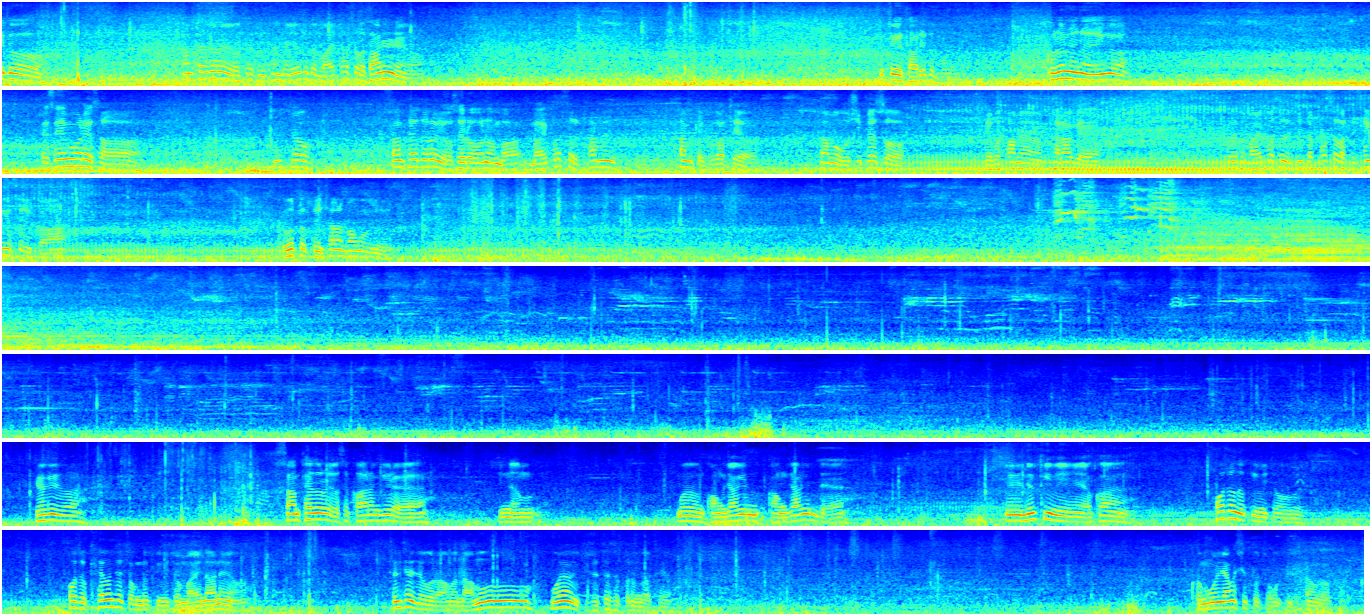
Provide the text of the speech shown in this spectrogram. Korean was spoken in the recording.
여기도 산타드로 요새 괜찮은데 여기도 많이 버스가 다니네요. 그쪽에 다리도 보여. 그러면은 이거 SM몰에서 이쪽 산페드로 요새로 오는 마, 마이버스를 타면 타면 될 것 같아요. 그러면 50페소 내고 타면 편하게. 그래도 마이버스는 진짜 버스 같이 생겼으니까 그것도 괜찮은 방법이네. 여기가 산페드로 요새 가는 길에 있는 뭐 광장인 광장인데 이 느낌이 약간 호주 느낌이 좀 호주 캐언제 쪽 느낌이 좀 많이 나네요. 전체적으로 아마 나무 모양이 비슷해서 그런 것 같아요. 건물 양식도 조금 비슷한 것 같고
